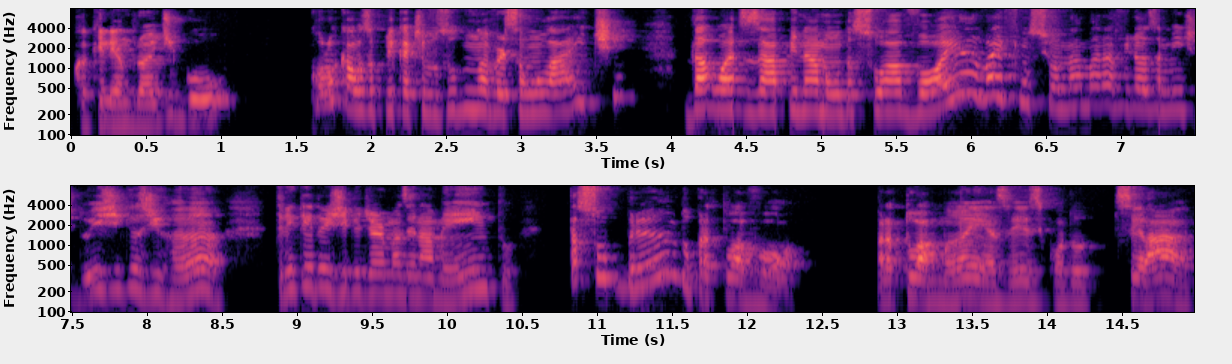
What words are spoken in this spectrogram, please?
com aquele Android Go, colocar os aplicativos tudo na versão light, dar o WhatsApp na mão da sua avó e ela vai funcionar maravilhosamente. 2 GB de RAM, 32 GB de armazenamento. Tá sobrando para tua avó para tua mãe, às vezes, quando, sei lá,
